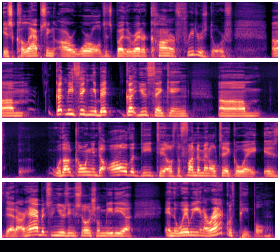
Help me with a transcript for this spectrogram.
is collapsing our worlds. It's by the writer Conor Friedersdorf. Um, got me thinking a bit. Got you thinking. Um, without going into all the details, the fundamental takeaway is that our habits in using social media and the way we interact with people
